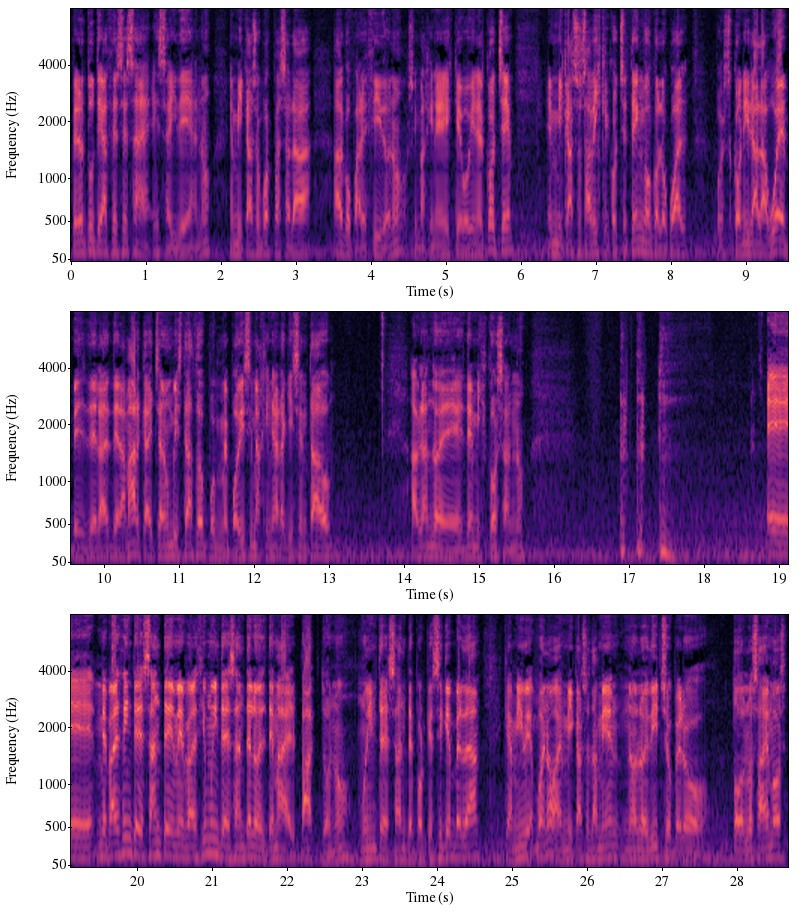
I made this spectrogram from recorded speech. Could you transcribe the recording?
Pero tú te haces esa, esa idea, ¿no? En mi caso, pues pasará algo parecido, ¿no? Os imaginéis que voy en el coche. En mi caso sabéis qué coche tengo, con lo cual, pues con ir a la web de la, de la marca, echar un vistazo, pues me podéis imaginar aquí sentado hablando de, de mis cosas, ¿no? Eh, me parece interesante, me pareció muy interesante lo del tema del pacto, ¿no? Muy interesante, porque sí que es verdad que a mí, bueno, en mi caso también, no lo he dicho, pero todos lo sabemos,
